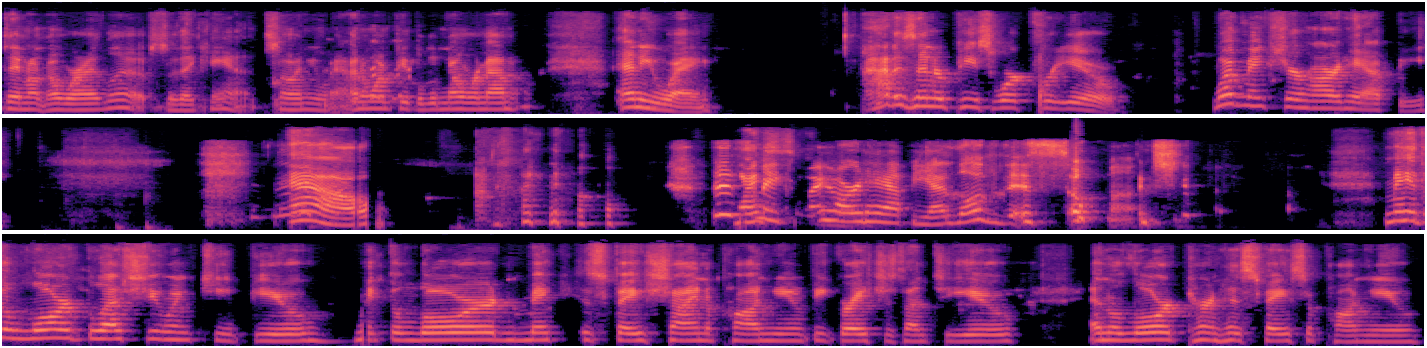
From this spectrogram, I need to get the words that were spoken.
they don't know where I live, so they can't. So anyway, I don't want people to know we're not. Anyway, how does inner peace work for you? What makes your heart happy? Now, I know. This nice. makes my heart happy. I love this so much. May the Lord bless you and keep you. Make the Lord make his face shine upon you and be gracious unto you. And the Lord turn his face upon you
